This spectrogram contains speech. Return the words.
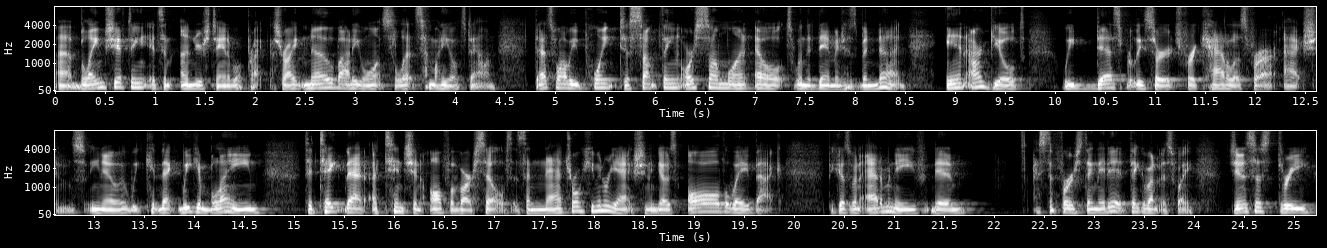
Uh, blame shifting, it's an understandable practice, right? Nobody wants to let somebody else down. That's why we point to something or someone else when the damage has been done. In our guilt, we desperately search for a catalyst for our actions. You know, we can that we can blame to take that attention off of ourselves. It's a natural human reaction. It goes all the way back. Because when Adam and Eve did that's the first thing they did. Think about it this way Genesis 3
